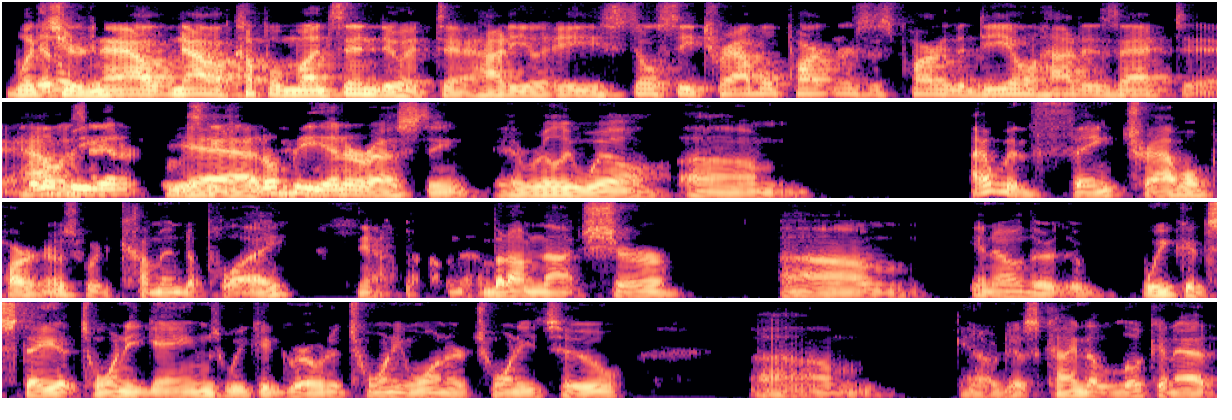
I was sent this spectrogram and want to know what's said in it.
what's it'll your now now a couple months into it uh, how do you, you still see travel partners as part of the deal how does that uh, how is that, yeah it'll be interesting it really will um i would think travel partners would come into play yeah but i'm, but I'm not sure um you know there, we could stay at 20 games we could grow to 21 or 22 um you know just kind of looking at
